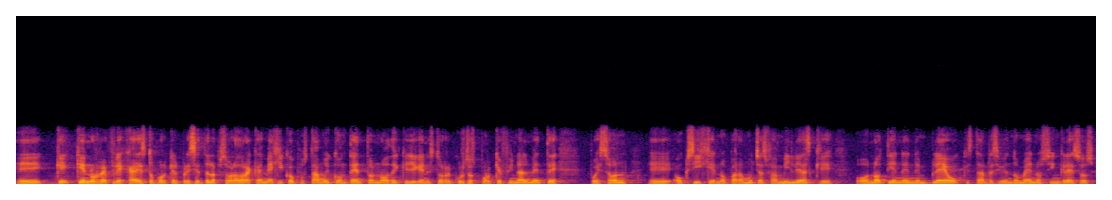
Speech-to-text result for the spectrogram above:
Eh, ¿qué, ¿qué, nos refleja esto? Porque el presidente López Obrador acá en México pues, está muy contento ¿no? de que lleguen estos recursos porque finalmente pues son eh, oxígeno para muchas familias que o no tienen empleo, que están recibiendo menos ingresos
